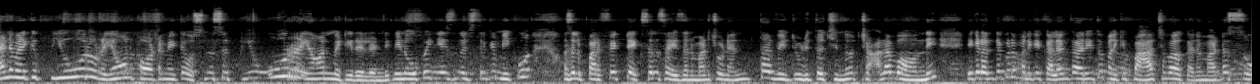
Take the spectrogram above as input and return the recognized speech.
అండ్ మనకి ప్యూర్ రేయాన్ కాటన్ అయితే వస్తుంది. అసలు ప్యూర్ రేయాన్ మెటీరియల్ అండి. నేను ఓపెన్ చేసిన వచ్చేసరికి మీకు అసలు పర్ఫెక్ట్ ఎక్సెల్ సైజ్ అనమాట చూడండి ఎంత విడితొచ్చిందో చాలా బాగుంది. ఇక్కడ అంతా కూడా మనకి కలంకారీతో మనకి ప్యాచ్ వర్క్ అనమాట సో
